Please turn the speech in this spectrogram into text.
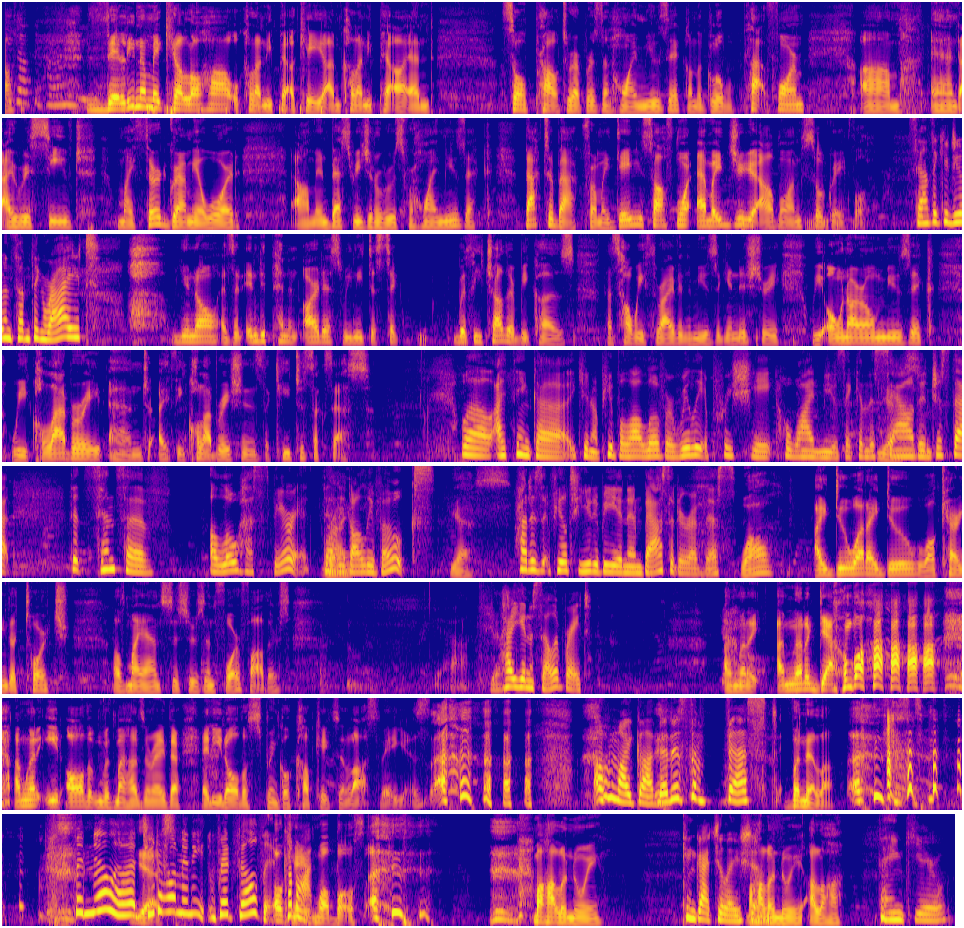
Velina me ke aloha o Kalani Pe'a Keia. I'm Kalani Pe'a and so proud to represent Hawaiian music on the global platform. Um, and I received my third Grammy Award um, in Best Regional Roots for Hawaiian Music, back to back from my debut sophomore and my junior album. I'm so grateful. Sounds like you're doing something right. You know, as an independent artist, we need to stick with each other because that's how we thrive in the music industry. We own our own music, we collaborate, and I think collaboration is the key to success. Well, I think uh, you know people all over really appreciate Hawaiian music and the Yes. sound and just that that sense of aloha spirit that Right. it all evokes. Yes. How does it feel to you to be an ambassador of this? Well, I do what I do while carrying the torch of my ancestors and forefathers. Yeah. How are you going to celebrate? I'm gonna I'm gonna gamble. I'm gonna eat all them with my husband right there and eat all the sprinkle cupcakes in Las Vegas. Oh my God, that is the best Vanilla. vanilla. Do you know Yes. how many red velvet? Okay, Come on. well both. Mahalo nui. Congratulations. Mahalo nui. Aloha. Thank you.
